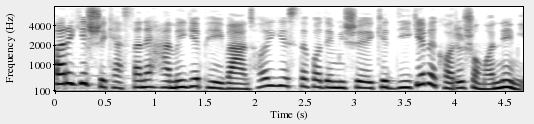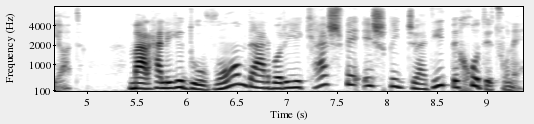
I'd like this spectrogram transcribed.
برای شکستن همه پیوندهایی استفاده میشه که دیگه به کار شما نمیاد. مرحله دوم درباره کشف عشقی جدید به خودتونه.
